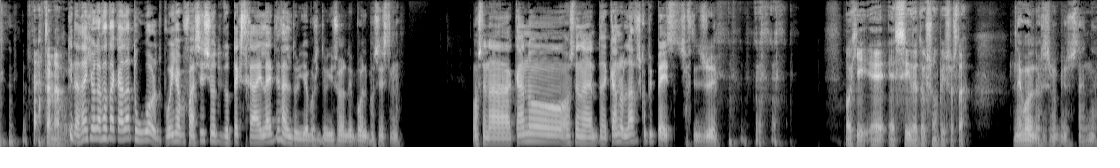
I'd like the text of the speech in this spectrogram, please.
Θα τον άβγω. Κοίτα, θα έχει όλα αυτά τα καλά του Word που έχει αποφασίσει ότι το text highlight δεν θα λειτουργεί όπως λειτουργεί σε όλο το υπόλοιπο σύστημα. Ώστε να κάνω, ώστε να, να κάνω λάθος copy-paste σε αυτή τη ζωή. Όχι, ε, εσύ δεν το χρησιμοποιείς σωστά. Εγώ δεν το χρησιμοποιώ σωστά. Ναι.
